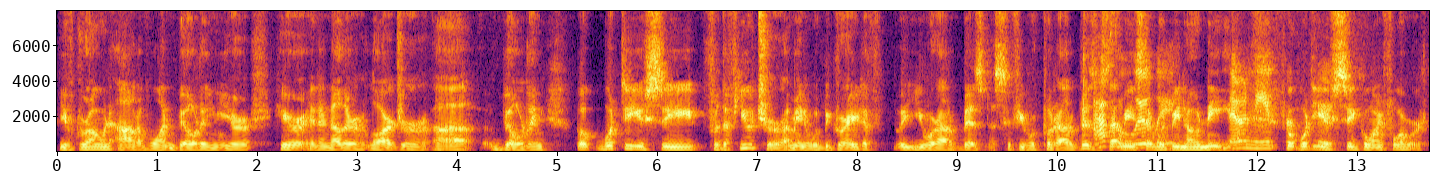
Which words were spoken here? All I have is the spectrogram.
you've grown out of one building, you're here in another larger uh, building, but what do you see for the future? I mean, it would be great if you were out of business. If you were put out of business, Absolutely. that means there would be no need. No need for But what food. do you see going forward?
